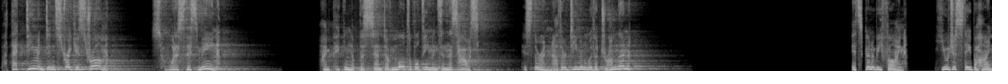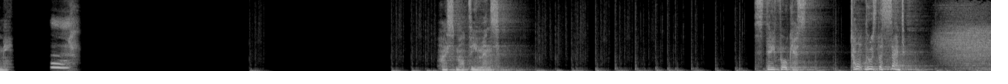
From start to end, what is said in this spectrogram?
But that demon didn't strike his drum. So what does this mean? I'm picking up the scent of multiple demons in this house. Is there another demon with a drum then? It's gonna be fine. You just stay behind me. I smell demons. Stay focused. Don't lose the scent.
